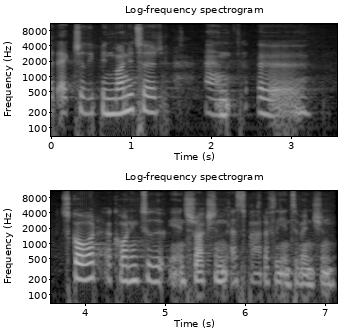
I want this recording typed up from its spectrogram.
had actually been monitored and uh, scored according to the instruction as part of the intervention.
